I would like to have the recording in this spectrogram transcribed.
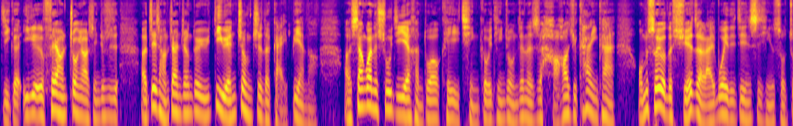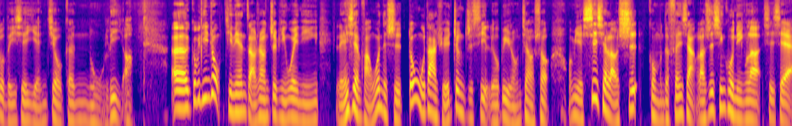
几个一个非常重要的事情，就是呃这场战争对于地缘政治的改变啊，呃相关的书籍也很多，可以请各位听众真的是好好去看一看，我们所有的学者来为的这件事情所做的一些研究跟努力啊，呃各位听众，今天早上志平为您连线访问的是东吴大学政治系刘碧荣教授，我们也谢谢老师跟我们的分享，老师辛苦您了，谢谢。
